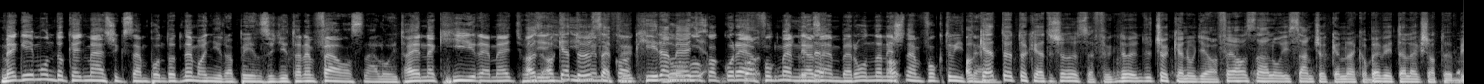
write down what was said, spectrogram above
Meg én mondok egy másik szempontot, nem annyira pénzügyit, hanem felhasználóit. Ha ennek híre megy, hogy az, a kettő összefügg, híre dolgok, megy, akkor el fog menni de, az ember onnan, a, és nem fog tweetelni. A kettő tökéletesen összefügg. De, de csökken ugye a felhasználói szám, csökkennek a bevételek, stb.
